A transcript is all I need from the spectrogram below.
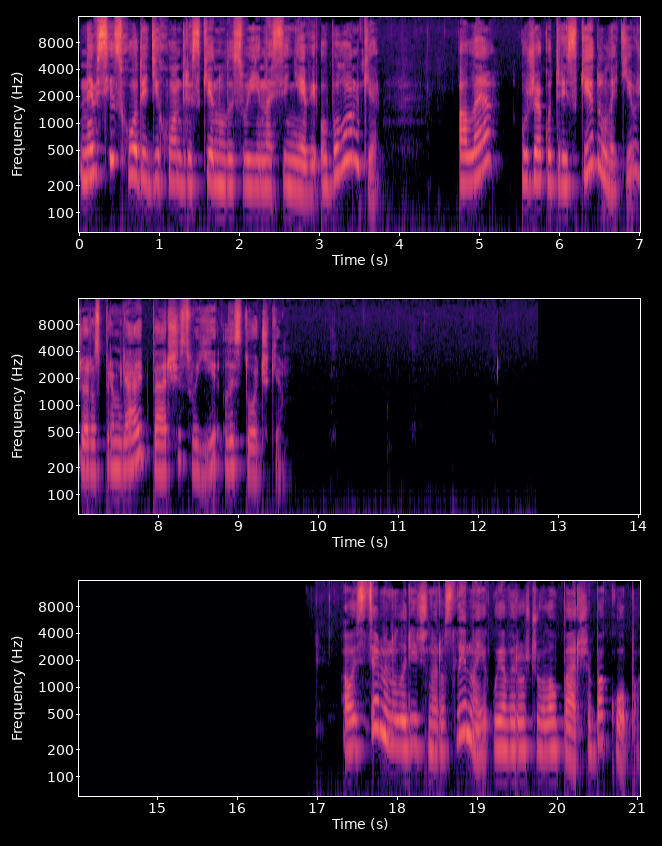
Не всі сходи діхондри скинули свої насіннєві оболонки, але уже котрі скидули, ті вже розпрямляють перші свої листочки. А ось ця минулорічна рослина, яку я вирощувала вперше, бакопа.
